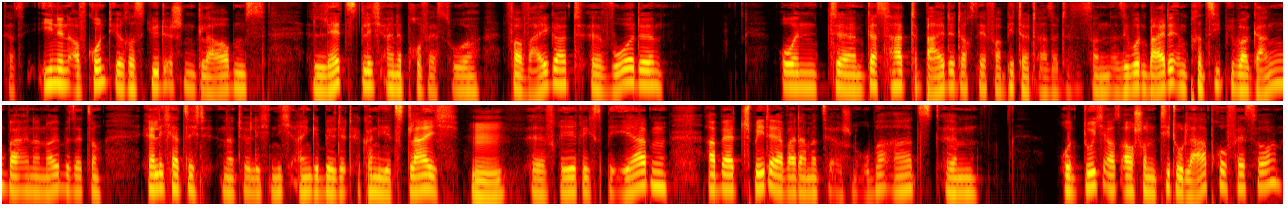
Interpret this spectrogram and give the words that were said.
dass ihnen aufgrund ihres jüdischen Glaubens letztlich eine Professur verweigert äh, wurde. Und äh, das hat beide doch sehr verbittert. Also das ist so ein, sie wurden beide im Prinzip übergangen bei einer Neubesetzung. Ehrlich hat sich natürlich nicht eingebildet, er könne jetzt gleich mhm. äh, Frerichs beerben, aber er hat später, er war damals ja auch schon Oberarzt ähm, und durchaus auch schon Titularprofessor.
